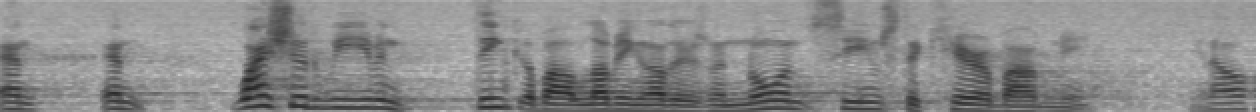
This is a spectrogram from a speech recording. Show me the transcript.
And, and why should we even think about loving others when no one seems to care about me? You know?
